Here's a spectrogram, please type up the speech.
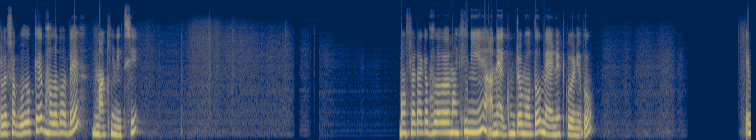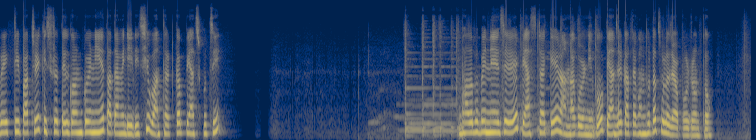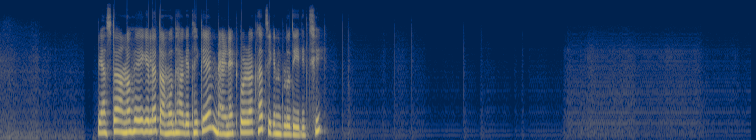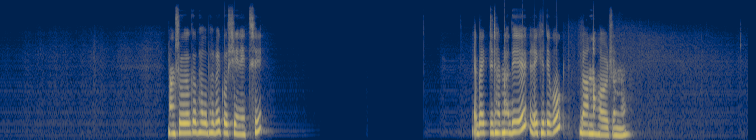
এবার সবগুলোকে ভালোভাবে মাখিয়ে নিচ্ছি। মশলাটাকে ভালোভাবে মাখিয়ে নিয়ে আমি এক ঘণ্টার মতো ম্যারিনেট করে নেব। এবার একটি পাত্রে কিছুটা তেল গরম করে নিয়ে তাতে আমি দিয়ে দিচ্ছি ওয়ান থার্ড কাপ পেঁয়াজ কুচি। ভালোভাবে নেড়ে পেঁয়াজটাকে রান্না করে নিব। পেঁয়াজের কাঁচা গন্ধটা চলে যাওয়া পর্যন্ত। পেঁয়াজটা রান্না হয়ে গেলে তার মধ্যে আগে থেকে ম্যারিনেট করে রাখা চিকেনগুলো দিয়ে দিচ্ছি। মাংসগুলোকে ভালোভাবে কষিয়ে নিচ্ছি। এবার একটি ঢাকনা দিয়ে রেখে দেব রান্না হওয়ার জন্য।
